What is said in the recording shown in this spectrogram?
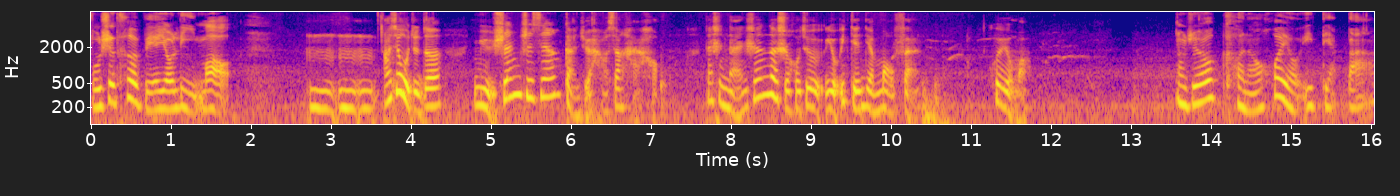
不是特别有礼貌，嗯嗯嗯，而且我觉得女生之间感觉好像还好，但是男生的时候就有一点点冒犯，会有吗？我觉得可能会有一点吧。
